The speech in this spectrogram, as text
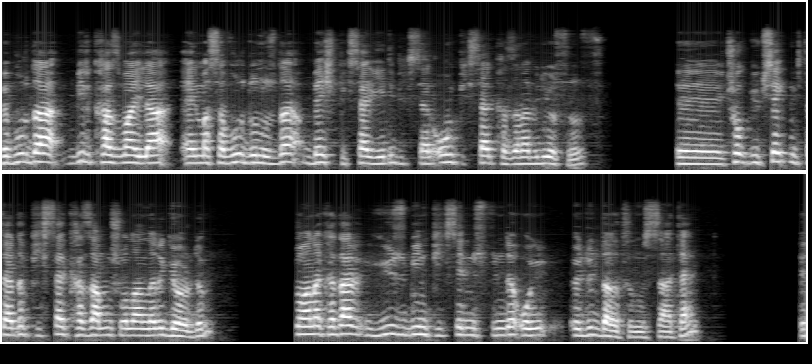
Ve burada bir kazmayla elmasa vurduğunuzda 5 piksel, 7 piksel, 10 piksel kazanabiliyorsunuz. Ee, çok yüksek miktarda piksel kazanmış olanları gördüm. Şu ana kadar 100 bin pikselin üstünde oy, ödül dağıtılmış zaten. Ee,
